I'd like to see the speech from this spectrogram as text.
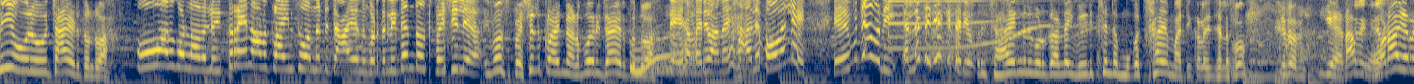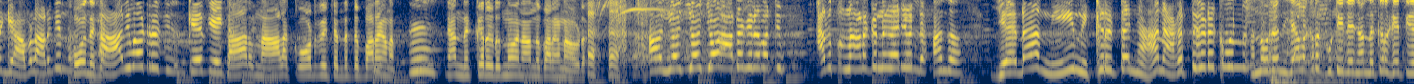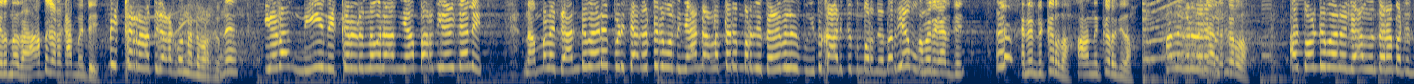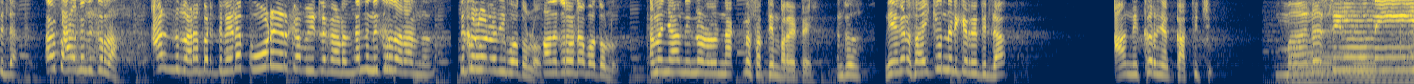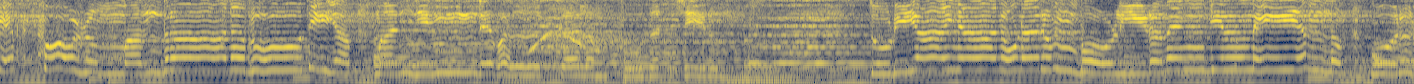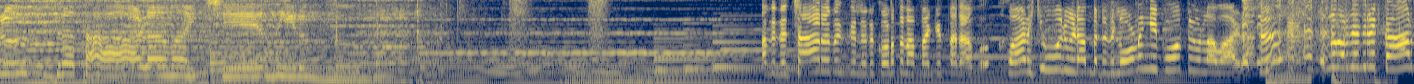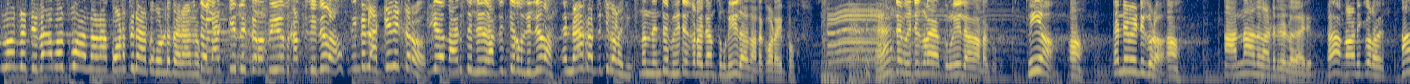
നീ ഒരു ചായ എടുത്തോണ്ട് വാ. ഓ അത് കൊള്ളാമല്ലോ. ഇത്രയും നാൾ ക്ലയൻസ് വന്നിട്ട് ചായ ഒന്നും കൊടുത്തില്ല ഇതെന്തോ സ്പെഷ്യൽ ഇപ്പൊ സ്പെഷ്യൽ ക്ലയന്റ് ആണ്. ഒരു ചായ എടുത്തോണ്ട് വാ. വരുവാന്നേ അല്ല പോവല്ലേ? തരൂ. ഒരു ചായ കൊടുക്കുക അല്ലെങ്കിൽ വെടിച്ചെന്റെ മുഖച്ഛായ മാറ്റിക്കളയും ചിലപ്പോ. എടാ ഓടാ ഇറങ്ങി അവൾ അറിഞ്ഞു പോകുന്നില്ല. ആദ്യമായിട്ടൊരു കേസ് സാർ നാളെ കോടതി ചെന്നിട്ട് പറയണം. ഞാൻ നിക്കർ ഇടുന്നവനാന്ന് പറയണം അവിടെ. അയ്യോ അയ്യോ, അയ്യോ അതെങ്ങനെ പറ്റും? അത് നടക്കുന്ന കാര്യമല്ല. എന്താ എടാ നീ നിക്കറിട്ട ഞാൻ അകത്ത് കിടക്കുമെന്ന്. എന്ന് കുട്ടിയില്ലേ? ഞാൻ നിക്കർ കയറ്റി ഇടുന്നത്. അത് കിടക്കാൻ വേണ്ടി. നിക്കറിനകത്ത് കിടക്കുമെന്നല്ല പറഞ്ഞു എടാ നീ നിക്കറിടുന്നവനാന്ന് ഞാൻ പറഞ്ഞു കഴിഞ്ഞാൽ നമ്മളെ രണ്ടുപേരെ പിടിച്ച് അകത്തിന് വന്ന് ഞാൻ കള്ളത്തരം പറഞ്ഞു തെളിവിൽ ഇത് കാണിച്ചെന്ന് പറഞ്ഞു അറിയാമോ? അന്നൊരു കാര്യം ചെയ്യ്. എന്നെ ആ നിക്കറിഞ്ഞതാ തരാൻ? അത് അതൊന്നും പറ്റത്തില്ല. അത് അതൊന്നും പറയാൻ പറ്റത്തില്ല. എടാ പോടെ ഇറക്കാൻ വീട്ടിൽ കാണുന്നത്. എന്നെ നിക്കർ തരാന്ന് നിക്കർ വേണ്ട നീ ആ എന്നാ ഞാൻ നിന്നോട് ഒരു നഗ്ന സത്യം പറയട്ടെ? എന്ത്? നീ എങ്ങനെ സഹിക്കുമെന്ന് എനിക്കറിയത്തില്ല. ആ നിക്കർ ഞാൻ കത്തിച്ചു. മനസ്സിൽ നീ എപ്പോഴും മന്ത്രാനുഭൂതിയം. മഞ്ഞിന്റെ വൽക്കലം പുതച്ചിരുന്നു. തുടിയായി ഇടനെഞ്ചിൽ നീ എന്നും ഒരു രുദ്രതാളമായി ചേർന്നിരുന്നു. അതിന്റെ ചാരമെങ്കിലും ഒരു കുടത്തിനകത്താക്കി തരാമോ? വാഴയ്ക്ക് പോലും ഇടാൻ പറ്റത്തില്ല. ഉണങ്ങി പോത്തുള്ള വാഴ. എന്ന് പറഞ്ഞതിന്റെ കാർണോന്റെ ചിതാപത്മാണ് ആ കുടത്തിനകത്ത് കൊണ്ട് തരാനോ ലക്കി നിക്കറ നീ കത്തിച്ചില്ലടാ നിന്റെ ലക്കി നിക്കറോ? നീ കത്തിച്ച് കളഞ്ഞില്ലടാ ഞാൻ കത്തിച്ചു കളഞ്ഞു. നിന്റെ വീട്ടിൽ കൂടെ ഞാൻ തുണിയില്ലാതെ നടക്കോടെ ഇപ്പൊ? എന്റെ വീട്ടിൽ കൂടെ ഞാൻ തുണിയില്ലാതെ നടക്കും. നീയോ? ആ. എന്റെ വീട്ടിൽ കൂടെ? ആ. ആ, എന്നാ അത് കണ്ടിട്ടുള്ള കാര്യം ആ കാണിക്കോടാ ആ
